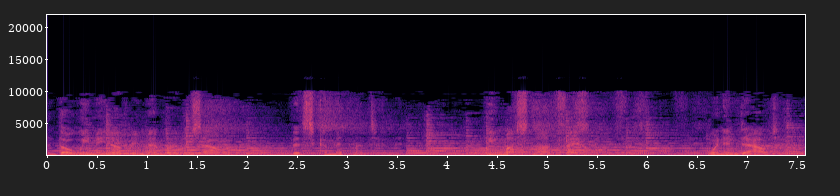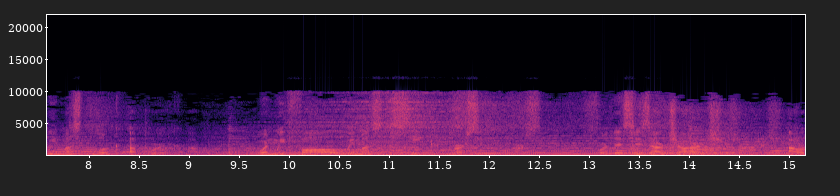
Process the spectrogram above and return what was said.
And though we may not remember this hour, this commitment, we must not fail. When in doubt, we must look upward. When we fall, we must seek mercy. For this is our charge, our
